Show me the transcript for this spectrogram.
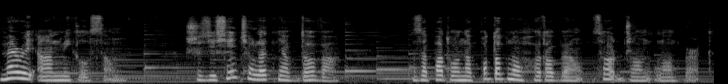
Mary Ann Mickelson. 60-letnia wdowa zapadła na podobną chorobę co John Lundberg.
